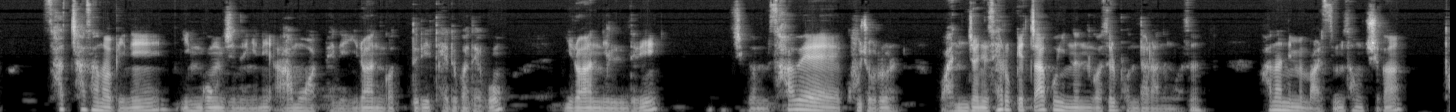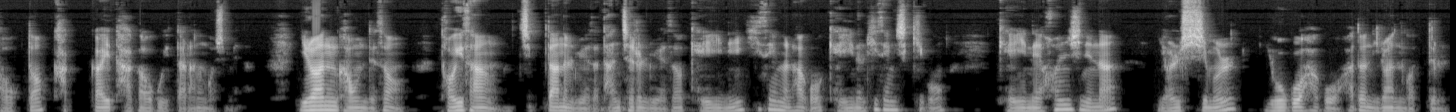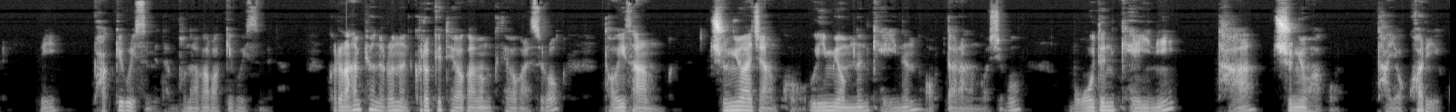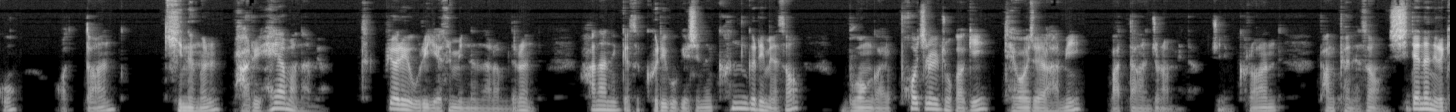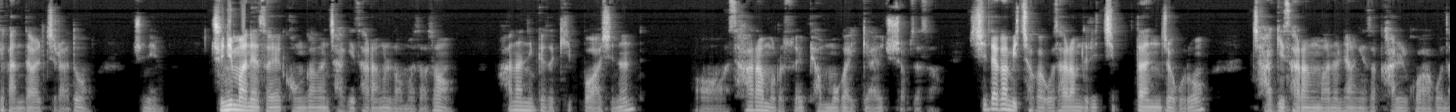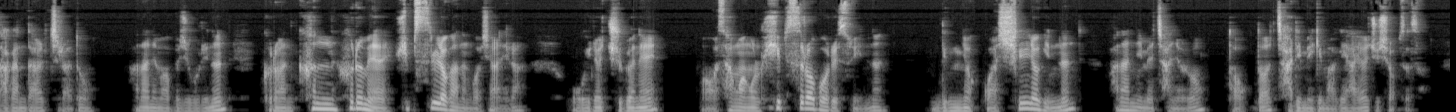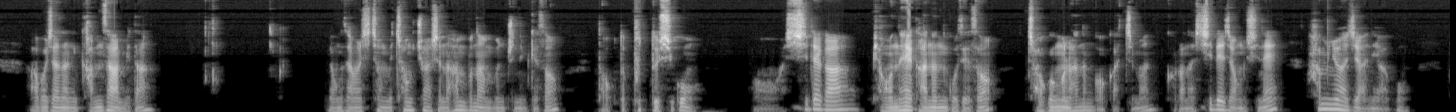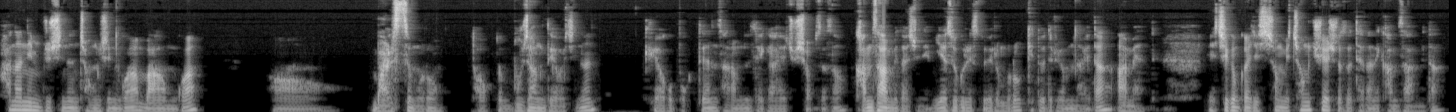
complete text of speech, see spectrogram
4차 산업이니 인공지능이니 암호화폐니 이러한 것들이 대두가 되고 이러한 일들이 지금 사회 구조를 완전히 새롭게 짜고 있는 것을 본다라는 것은 하나님의 말씀 성취가 더욱더 가까이 다가오고 있다라는 것입니다. 이러한 가운데서 더 이상 집단을 위해서 단체를 위해서 개인이 희생을 하고 개인을 희생시키고 개인의 헌신이나 열심을 요구하고 하던 이러한 것들이 바뀌고 있습니다. 문화가 바뀌고 있습니다. 그러나 한편으로는 그렇게 되어가면 되어갈수록 더 이상 중요하지 않고 의미 없는 개인은 없다라는 것이고 모든 개인이 다 중요하고 다 역할이 있고 어떠한 기능을 발휘해야만 하며 특별히 우리 예수 믿는 사람들은 하나님께서 그리고 계시는 큰 그림에서 무언가의 퍼즐 조각이 되어져야 함이 마땅한 줄 압니다. 주님, 그러한 방편에서 시대는 이렇게 간다 할지라도 주님, 주님 안에서의 건강한 자기 사랑을 넘어서서 하나님께서 기뻐하시는 어, 사람으로서의 변모가 있게 하여 주시옵소서. 시대가 미쳐가고 사람들이 집단적으로 자기 사랑만을 향해서 갈구하고 나간다 할지라도 하나님 아버지 우리는 그러한 큰 흐름에 휩쓸려 가는 것이 아니라 오히려 주변의 어, 상황을 휩쓸어 버릴 수 있는 능력과 실력 있는 하나님의 자녀로 더욱더 자리매김하게 하여 주시옵소서. 아버지 하나님 감사합니다. 영상을 시청 및 청취하시는 한 분 한분 주님께서 더욱더 붙드시고 어, 시대가 변해가는 곳에서 적응을 하는 것 같지만 그러나 시대 정신에 합류하지 아니하고 하나님 주시는 정신과 마음과 어, 말씀으로 더욱더 무장되어지는 귀하고 복된 사람들 되게 하여 주시옵소서. 감사합니다, 주님. 예수 그리스도 이름으로 기도드리옵나이다. 아멘. 예, 지금까지 시청 및 청취해 주셔서 대단히 감사합니다.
